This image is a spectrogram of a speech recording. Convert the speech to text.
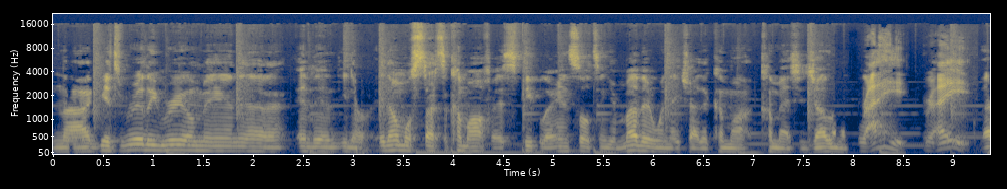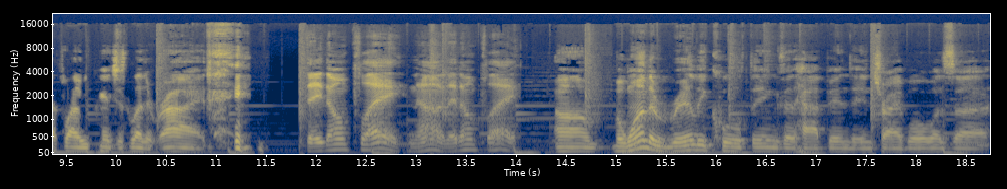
Nah, it gets really real, man. Uh, and then you know, it almost starts to come off as people are insulting your mother when they try to come out, come at you jollof. Right, right. That's why we can't just let it ride. they don't play. No, they don't play. Um, but one of the really cool things that happened in tribal was uh,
